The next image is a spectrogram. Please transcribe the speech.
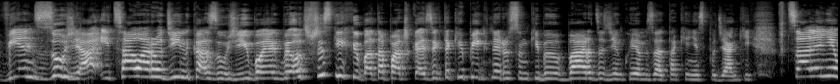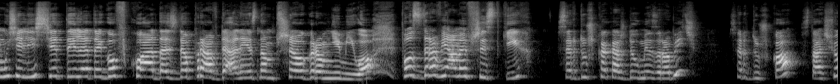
Więc Zuzia i cała rodzinka Zuzi, bo jakby od wszystkich chyba ta paczka jest, jak takie piękne rysunki były. Bardzo dziękujemy za takie niespodzianki. Wcale nie musieliście tyle tego wkładać, naprawdę, ale jest nam przeogromnie miło. Pozdrawiamy wszystkich. Serduszka każdy umie zrobić? Serduszko? Stasiu?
